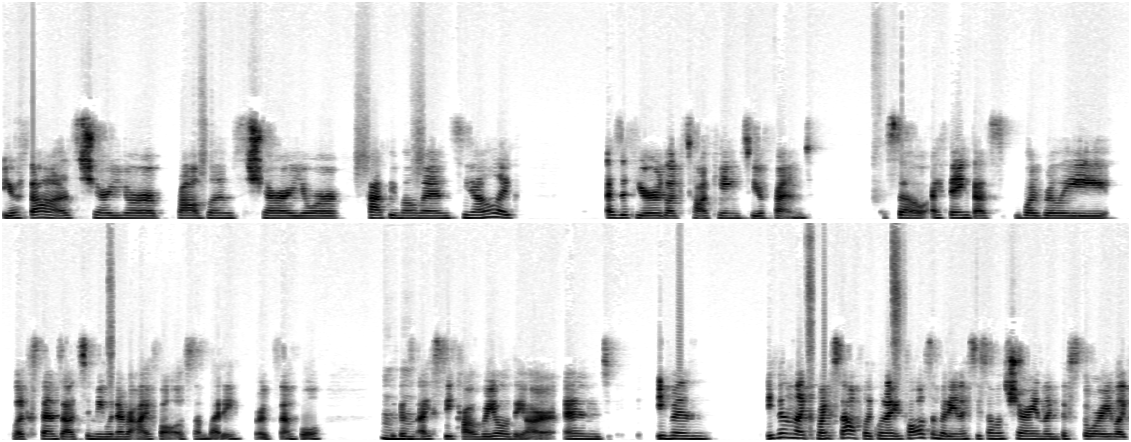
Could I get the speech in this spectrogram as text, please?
your thoughts share your problems share your happy moments you know like as if you're like talking to your friend. So i think that's what really like stands out to me whenever i follow somebody for example mm-hmm. because i see how real they are. And even even like myself like when i follow somebody and i see someone sharing like the story like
